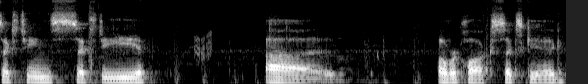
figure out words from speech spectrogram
1660, uh, overclock 6 gig.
